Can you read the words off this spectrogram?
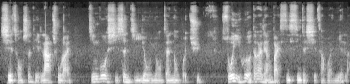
血从身体拉出来，经过洗肾机用一用再弄回去，所以会有大概两百 CC 的血在外面了。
